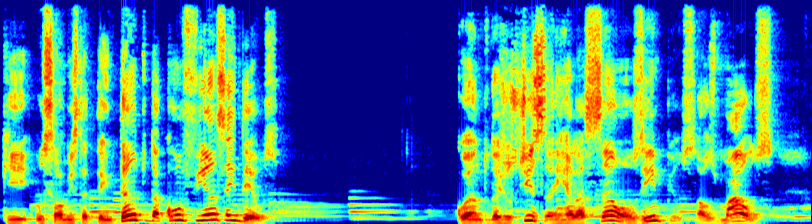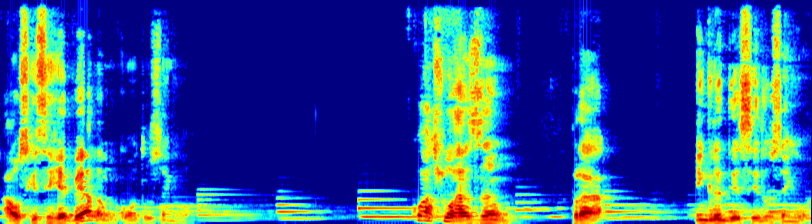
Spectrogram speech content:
que o salmista tem, tanto da confiança em Deus, quanto da justiça em relação aos ímpios, aos maus, aos que se rebelam contra o Senhor. Qual a sua razão para engrandecer o Senhor?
